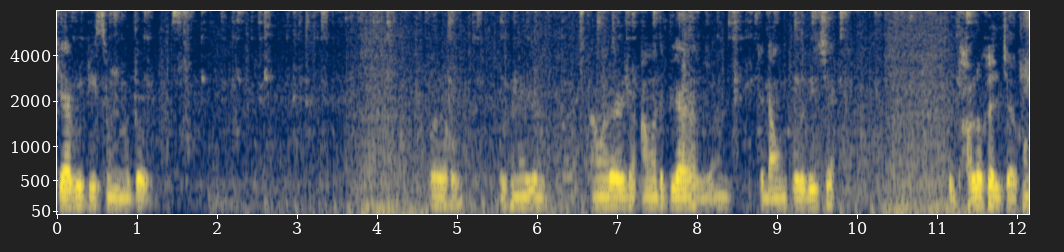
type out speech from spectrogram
ক্যাভিটি শূন্য তো ওরকম ওখানে একজন আমাদের একজন আমাদের প্লেয়ার ডাউন করে দিয়েছে। খুব ভালো খেলছে এখন।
